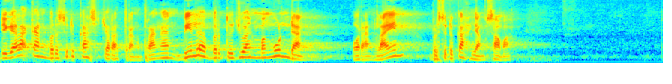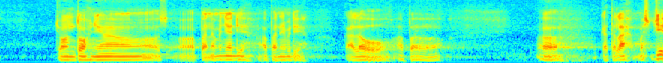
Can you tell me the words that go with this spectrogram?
digalakkan bersedekah secara terang-terangan bila bertujuan mengundang orang lain bersedekah yang sama. Contohnya apa namanya dia? Apa namanya dia? Kalau apa uh, katalah masjid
